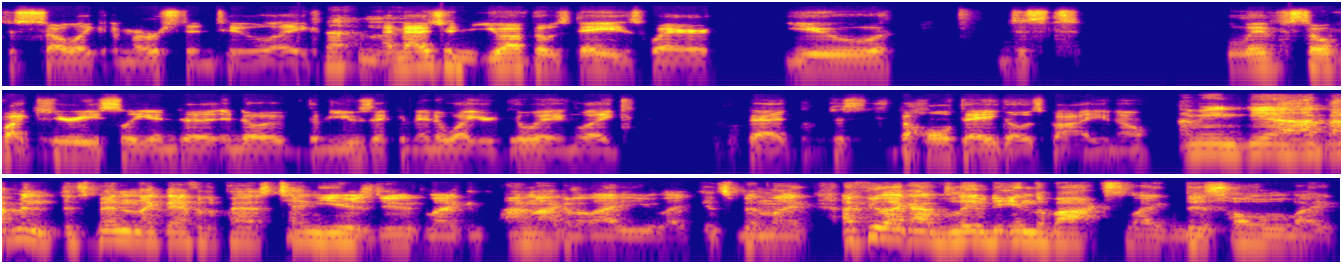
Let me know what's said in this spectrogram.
just so like immersed into. Like, definitely I imagine you have those days where you just live so vicariously into into the music and into what you're doing, like that. Just the whole day goes by, you know. I mean, yeah, I've, I've been, it's been like that for the past 10 years, dude. Like, I'm not gonna lie to you. Like, it's been like, I feel like I've lived in the box, like, this whole, like,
